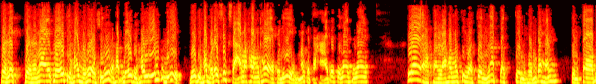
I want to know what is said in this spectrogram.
ตัวเล็กตัวน้อยโดยที่เขาบอกฮู้ชิ้นนะครับโดยที่เขาเลี้ยงก็ดีโดยที่เขาบ่ได้ศึกษามาทองแท้ก็ดี มันก็จะหายไปตัวน้อยตัวน้อย แล้วกันแล้วเขามาคิดว่าเจนนับจากเจนผมไปเห็นเจนต่อไป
